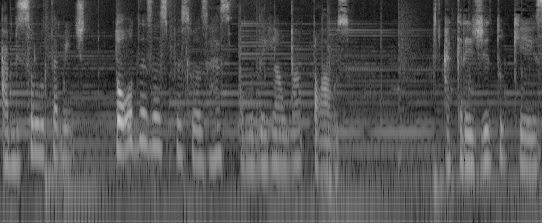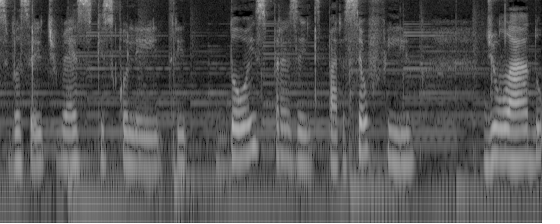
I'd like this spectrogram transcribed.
absolutamente todas as pessoas respondem a um aplauso. Acredito que se você tivesse que escolher entre dois presentes para seu filho, de um lado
